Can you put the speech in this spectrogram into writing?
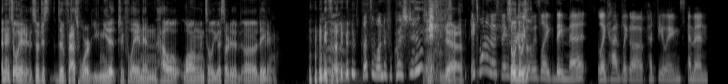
And then so okay, so just to fast forward, you meet at Chick Fil A, and then how long until you guys started uh, dating? Hmm, that's a wonderful question. yeah. It's one of those things So where there was it a- was like they met, like had like uh had feelings, and then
